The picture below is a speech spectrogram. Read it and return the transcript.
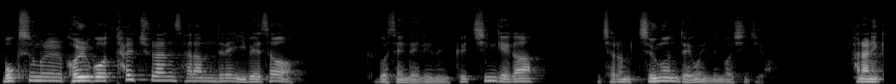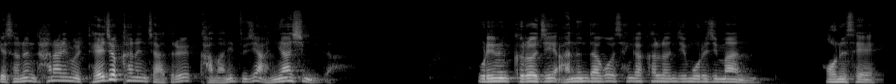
목숨을 걸고 탈출한 사람들의 입에서 그것에 내리는 그 징계가 이처럼 증언되고 있는 것이지요. 하나님께서는 하나님을 대적하는 자들을 가만히 두지 아니하십니다. 우리는 그러지 않는다고 생각할런지 모르지만 어느새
